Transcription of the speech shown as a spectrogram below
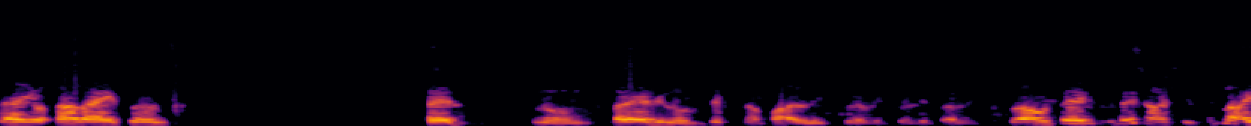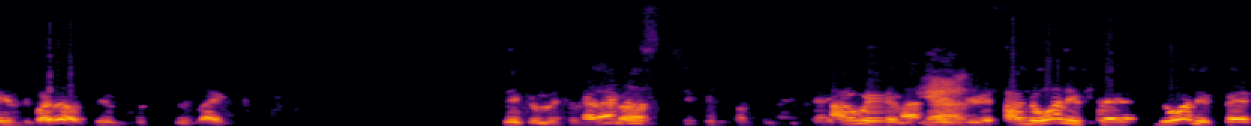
So I was like, so you know, started, you know, drifting apart a little, a little, a little, a little. So I would say relationship, it's not easy, but a lot of things go to like make a relationship. Can I just chip in something like that? And wait, yeah. and the one is said, the one is said,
